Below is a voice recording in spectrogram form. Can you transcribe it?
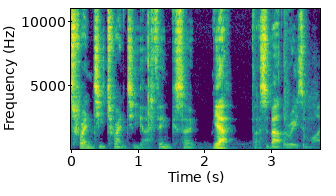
2020, I think. So yeah, that's about the reason why.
